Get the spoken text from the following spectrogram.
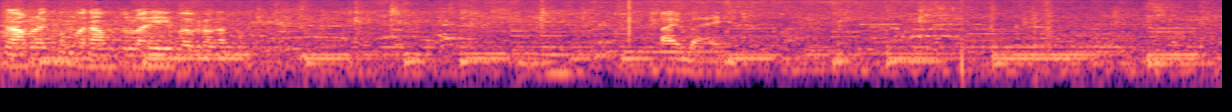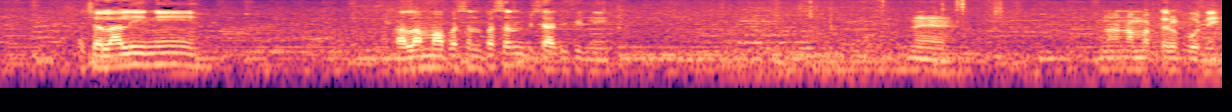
Assalamualaikum warahmatullahi wabarakatuh. Bye bye. Lali ini. Kalau mau pesan-pesan bisa di sini. Nah, nah nomor telepon nih.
